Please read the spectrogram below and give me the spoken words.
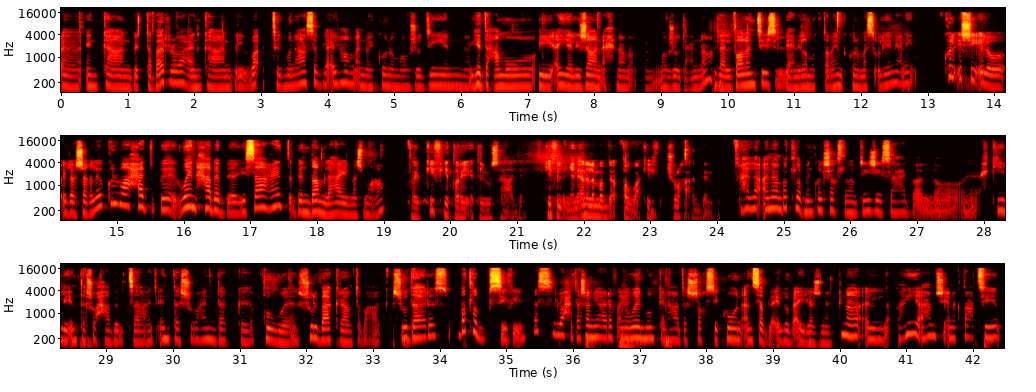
آه، إن كان بالتبرع إن كان بالوقت المناسب لإلهم أنه يكونوا موجودين يدعموا في أي لجان إحنا موجودة عنا. للفولنتيرز يعني للمتطوعين بيكونوا مسؤولين يعني كل إشي له له شغلة وكل واحد ب... وين حابب يساعد بنضم لهاي المجموعة. طيب كيف هي طريقة المساعدة؟ كيف ال- يعني أنا لما بدي أتطوع كيف شو راح أقدم؟ هلأ أنا بطلب من كل شخص لما بده يجي يساعد بقول له احكي لي أنت شو حابب تساعد أنت شو عندك قوة شو ال background تبعك شو دارس؟ بطلب ال CV بس الواحد عشان يعرف مم. وين ممكن هذا الشخص يكون أنسب له بأي لجنة. إحنا ال... هي أهم شيء أنك تعطي آه،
